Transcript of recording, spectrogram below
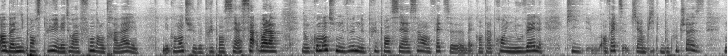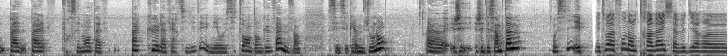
Oh, bah, n'y pense plus et mets-toi à fond dans le travail mais comment tu ne veux plus penser à ça? Voilà. Donc comment tu ne veux ne plus penser à ça en fait euh, bah, quand tu apprends une nouvelle qui en fait qui implique beaucoup de choses, pas, pas forcément pas que la fertilité, mais aussi toi en tant que femme. Enfin, c'est quand même violent. Euh, j'ai des symptômes aussi. Et... Mais toi à fond dans le travail, ça veut dire. Euh,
